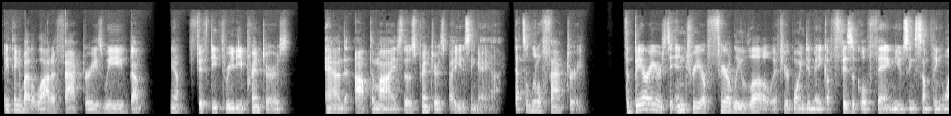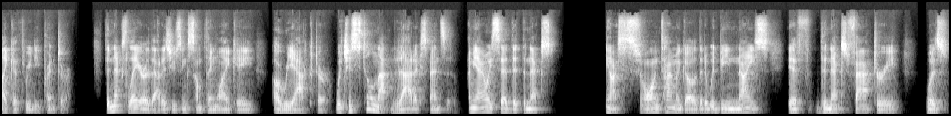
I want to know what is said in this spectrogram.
when you think about a lot of factories, we got you know 50 3D printers and optimize those printers by using AI. That's a little factory. The barriers to entry are fairly low if you're going to make a physical thing using something like a 3D printer. The next layer of that is using something like a, a reactor, which is still not that expensive. I mean, I always said that the next, you know, a long time ago that it would be nice if the next factory was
